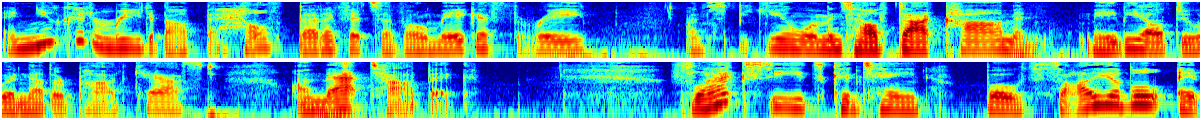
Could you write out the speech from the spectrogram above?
And you can read about the health benefits of omega 3 on speakingofwomenshealth.com, and maybe I'll do another podcast on that topic. Flax seeds contain both soluble and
